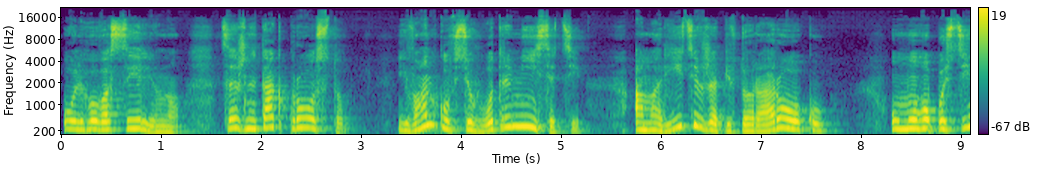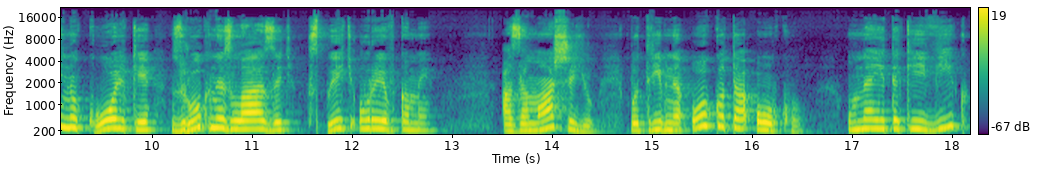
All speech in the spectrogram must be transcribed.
Ольго Васильівно, це ж не так просто. Іванку всього три місяці, а Марійці вже півтора року. У мого постійно кольки, з рук не злазить, спить уривками. А за Машею потрібне око та око. У неї такий вік,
